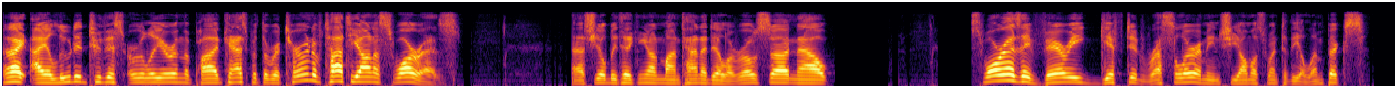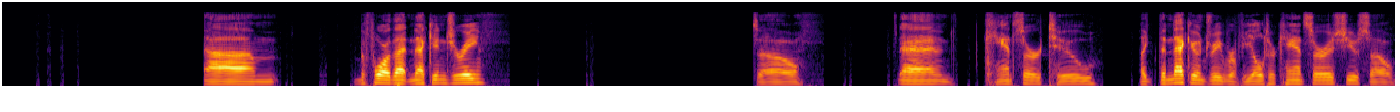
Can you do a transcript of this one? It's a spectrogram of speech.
All right, I alluded to this earlier in the podcast, but the return of Tatiana Suarez. Uh, she'll be taking on Montana De La Rosa. Now, Suarez, a very gifted wrestler. I mean, she almost went to the Olympics. Um, before that neck injury. So, and cancer too. Like the neck injury revealed her cancer issue, so.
